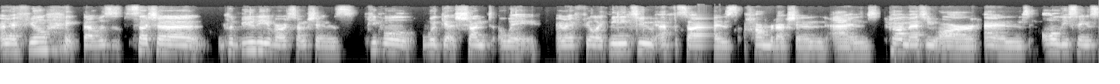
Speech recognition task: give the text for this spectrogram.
and i feel like that was such a the beauty of our Junction is people would get shunned away and I feel like we need to emphasize harm reduction and come as you are and all these things,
